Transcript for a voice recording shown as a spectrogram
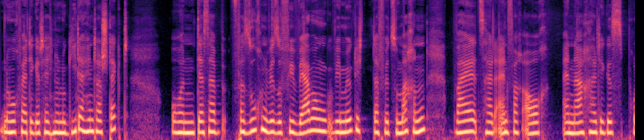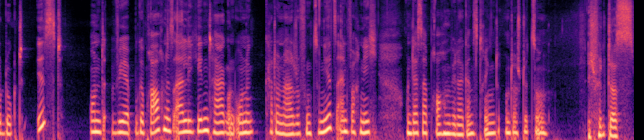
eine hochwertige Technologie dahinter steckt und deshalb versuchen wir so viel Werbung wie möglich dafür zu machen, weil es halt einfach auch ein nachhaltiges Produkt ist. Und wir gebrauchen es alle jeden Tag und ohne Kartonage funktioniert es einfach nicht. Und deshalb brauchen wir da ganz dringend Unterstützung. Ich finde das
